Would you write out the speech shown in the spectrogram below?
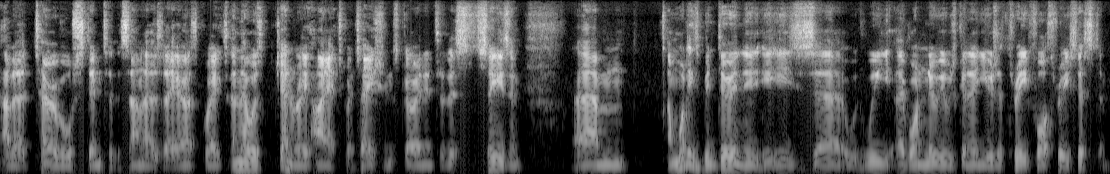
had a terrible stint at the San Jose Earthquakes, and there was generally high expectations going into this season. Um, and what he's been doing, he's uh, we everyone knew he was going to use a three-four-three system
